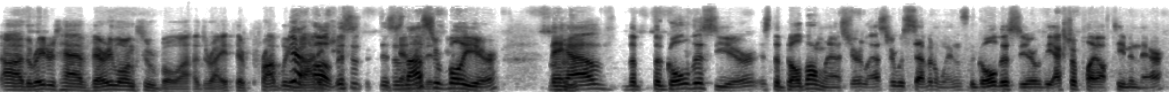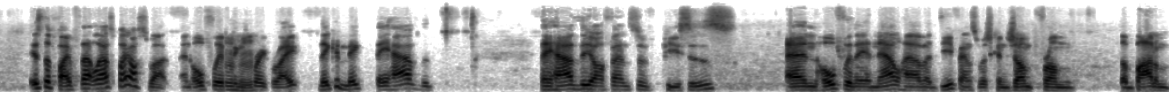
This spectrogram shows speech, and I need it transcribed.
uh, the Raiders have very long Super Bowl odds, right? They're probably Yeah. not. Oh, this is this is not a Super Bowl year. They Mhm. have the the goal this year is to build on last year. Last year was seven wins. The goal this year with the extra playoff team in there is to fight for that last playoff spot. And hopefully, if things Mhm. break right, they can make. They have the they have the offensive pieces, and hopefully, they now have a defense which can jump from the bottom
